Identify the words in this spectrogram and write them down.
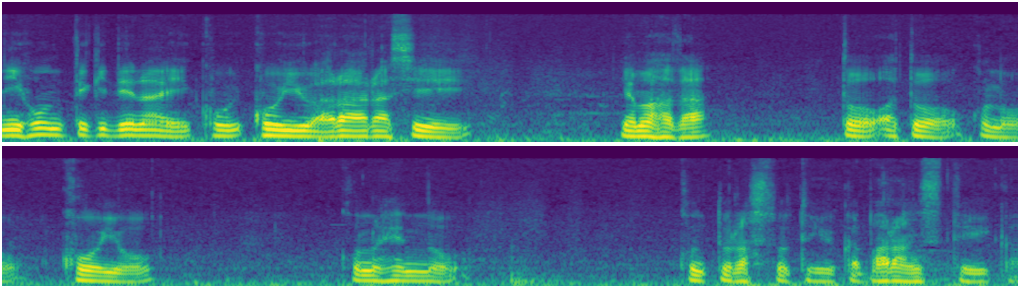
日本的でないこうこういう荒々しい山肌とあとこの紅葉この辺のコントラストというかバランスというか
